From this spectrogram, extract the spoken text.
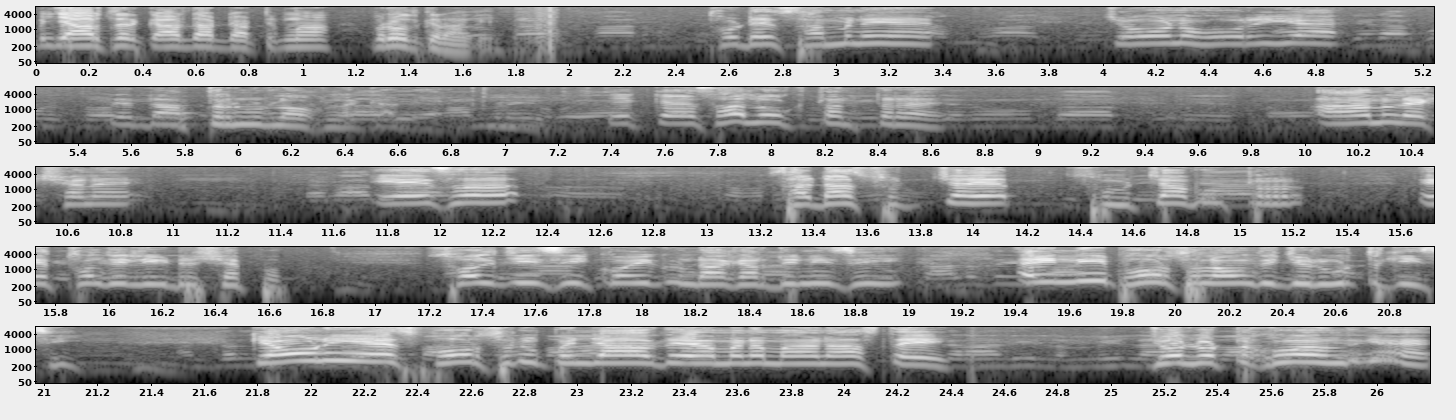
ਪੰਜਾਬ ਸਰਕਾਰ ਦਾ ਡਟਵਾਂ ਵਿਰੋਧ ਕਰਾਂਗੇ। ਤੁਹਾਡੇ ਸਾਹਮਣੇ ਹੈ, ਚੋਣ ਹੋ ਰਹੀ ਹੈ ਤੇ ਦਫ਼ਤਰ ਨੂੰ ਲੋਕ ਲੱਗਾ ਲਿਆ ਇੱਕ ਐਸਾ ਲੋਕਤੰਤਰ ਹੈ, ਆਮ ਇਲੈਕਸ਼ਨ ਹੈ। ਇਸ ਸਾਡਾ ਸੁੱਚਾ ਸੁਮਚਾ ਵੋਟਰ ਇੱਥੋਂ ਦੀ ਲੀਡਰਸ਼ਿਪ ਸੁਲਝੀ ਸੀ, ਕੋਈ ਗੁੰਡਾਗਰਦੀ ਨਹੀਂ ਸੀ। ਇੰਨੀ ਫੋਰਸ ਲਾਉਣ ਦੀ ਜ਼ਰੂਰਤ ਕੀ ਸੀ? ਕਿਉਂ ਨਹੀਂ ਇਸ ਫੋਰਸ ਨੂੰ ਪੰਜਾਬ ਦੇ ਅਮਨ ਅਮਾਨ ਵਾਸਤੇ ਜੋ ਲੁੱਟ ਖੋਹਾਂ ਹੁੰਦੀਆਂ,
